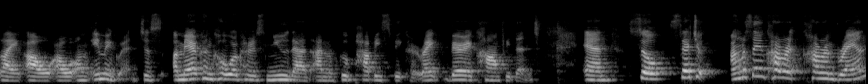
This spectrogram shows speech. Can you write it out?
like our, our own immigrant, just American coworkers knew that I'm a good public speaker, right? Very confident. And so set your, I'm not understand current, current brand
